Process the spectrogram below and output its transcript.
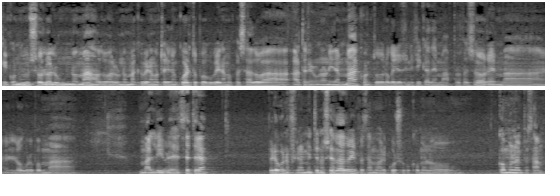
que con un solo alumno más o dos alumnos más que hubiéramos tenido en cuarto, pues hubiéramos pasado a, tener una unidad más, con todo lo que ello significa de más profesores, más los grupos más, más libres, etcétera. Pero bueno, finalmente no se ha dado y empezamos el curso pues, como lo, como lo empezamos.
